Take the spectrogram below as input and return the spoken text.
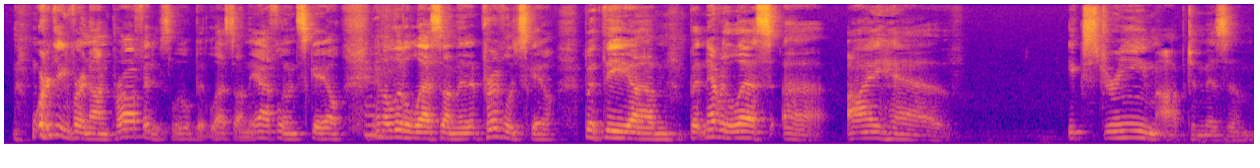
working for a nonprofit is a little bit less on the affluent scale and a little less on the privilege scale. But the um, but nevertheless, uh, I have extreme optimism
